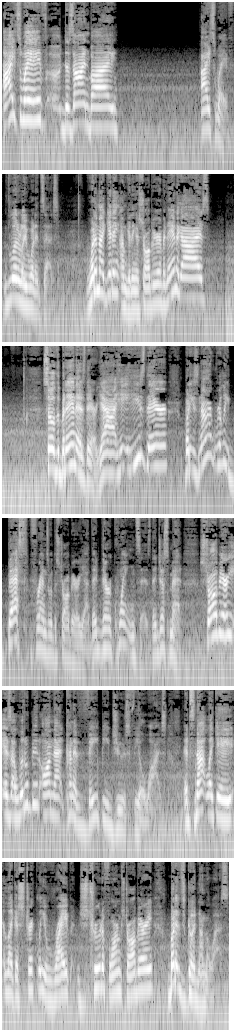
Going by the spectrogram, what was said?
Ice Wave, uh, designed by Ice Wave. Literally what it says. What am I getting? I'm getting a strawberry and banana, guys. So the banana is there. Yeah, he, he's there, but he's not really best friends with the strawberry yet. They, they're acquaintances. They just met. Strawberry is a little bit on that kind of vapey juice feel wise. It's not like a like a strictly ripe, true to form strawberry, but it's good nonetheless.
